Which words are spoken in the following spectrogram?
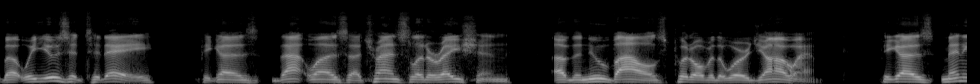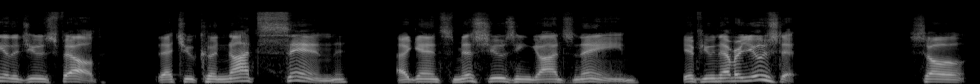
but we use it today because that was a transliteration of the new vowels put over the word Yahweh. Because many of the Jews felt that you could not sin against misusing God's name if you never used it. So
